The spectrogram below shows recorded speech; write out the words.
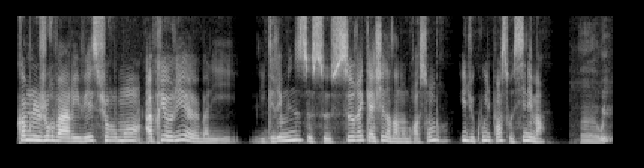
comme le jour va arriver, sûrement, a priori, bah, les, les gremlins se seraient cachés dans un endroit sombre et du coup ils pensent au cinéma. Euh, oui,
